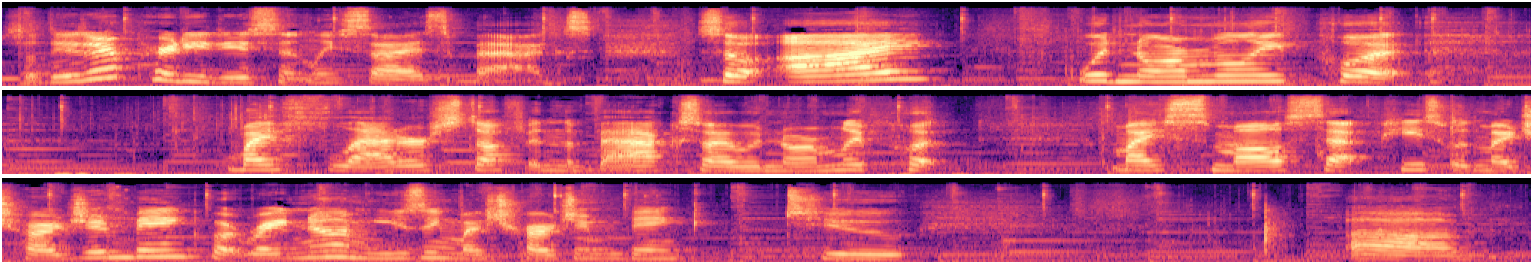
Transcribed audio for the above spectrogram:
So these are pretty decently sized bags. So I would normally put my flatter stuff in the back. So I would normally put my small set piece with my charging bank, but right now I'm using my charging bank to um,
